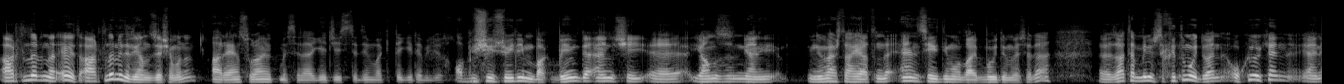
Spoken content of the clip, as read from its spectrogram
Artılarına evet artıları nedir yalnız yaşamanın? Arayan soran yok mesela. Gece istediğin vakitte girebiliyorsun. Abi bir şey söyleyeyim mi? Bak benim de en şey e, yalnızın yani üniversite hayatında en sevdiğim olay buydu mesela. E, zaten benim sıkıntım oydu. Ben okuyorken yani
